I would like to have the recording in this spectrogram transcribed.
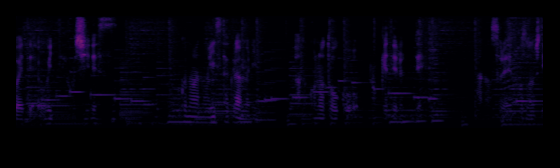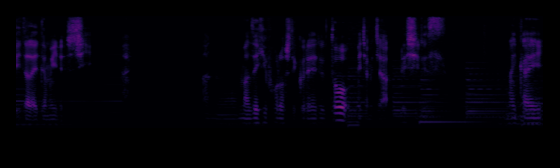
覚えておいてほしいです。僕のあの、インスタグラムにも、あの、この投稿を載っけてるんで、あのそれ保存していただいてもいいですし、あのまあ、ぜひフォローしてくれるとめちゃめちゃ嬉しいです。毎回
